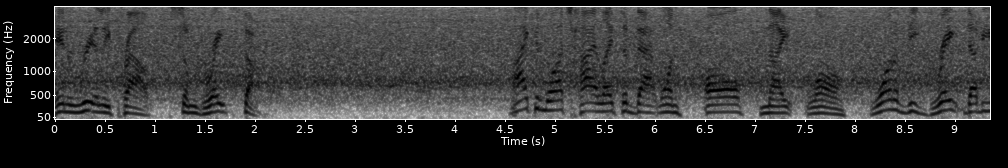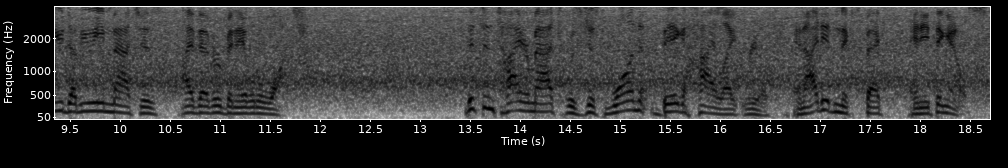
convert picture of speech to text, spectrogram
and really proud. Some great stuff. I can watch highlights of that one all night long. One of the great WWE matches I've ever been able to watch. This entire match was just one big highlight reel, and I didn't expect anything else.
